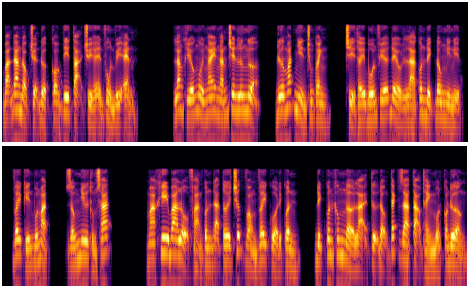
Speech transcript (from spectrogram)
bạn đang đọc truyện được công ty tại truy hển phủn vn lăng khiếu ngồi ngay ngắn trên lưng ngựa, đưa mắt nhìn chung quanh, chỉ thấy bốn phía đều là quân địch đông nghìn nghịt, vây kín bốn mặt, giống như thùng sát. Mà khi ba lộ phản quân đã tới trước vòng vây của địch quân địch quân không ngờ lại tự động tách ra tạo thành một con đường,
